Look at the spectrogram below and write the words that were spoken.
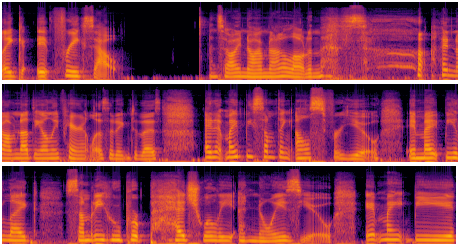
like it freaks out. And so I know I'm not alone in this. I know I'm not the only parent listening to this. And it might be something else for you. It might be like somebody who perpetually annoys you. It might be,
